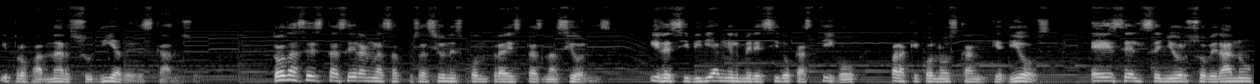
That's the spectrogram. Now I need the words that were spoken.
y profanar su día de descanso. Todas estas eran las acusaciones contra estas naciones, y recibirían el merecido castigo para que conozcan que Dios es el Señor soberano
